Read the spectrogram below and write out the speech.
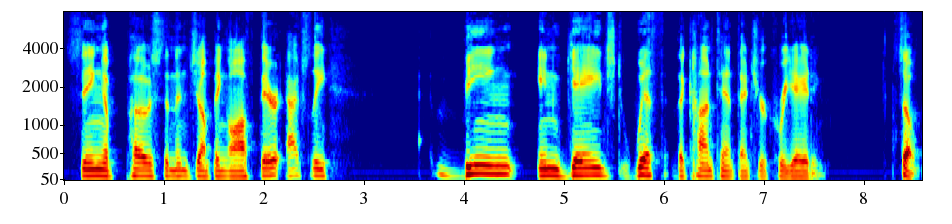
seeing a post and then jumping off. They're actually being engaged with the content that you're creating. So,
